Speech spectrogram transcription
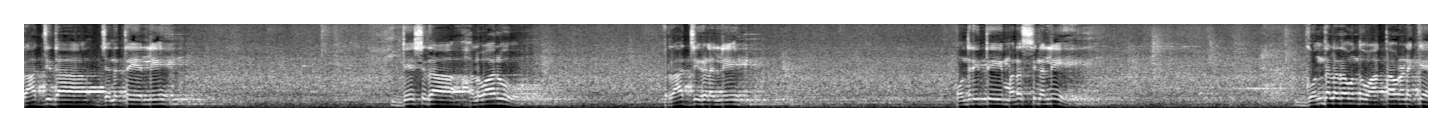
ರಾಜ್ಯದ ಜನತೆಯಲ್ಲಿ ದೇಶದ ಹಲವಾರು ರಾಜ್ಯಗಳಲ್ಲಿ ಒಂದು ರೀತಿ ಮನಸ್ಸಿನಲ್ಲಿ ಗೊಂದಲದ ಒಂದು ವಾತಾವರಣಕ್ಕೆ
